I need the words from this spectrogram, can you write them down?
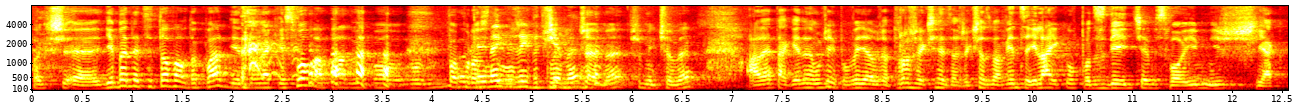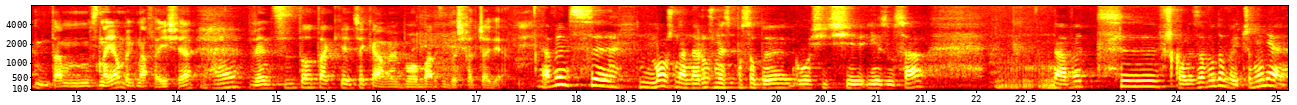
Choć e, nie będę cytował dokładnie, co jakie słowa padły, bo, bo prostu najwyżej przemilczymy, przemilczymy. Ale tak, jeden uczeń powiedział, że proszę księdza, że ksiądz ma więcej lajków pod zdjęciem swoim niż jak tam znajomych na fejsie. Mhm. Więc to takie ciekawe było bardzo doświadczenie. A więc y, można na różne sposoby głosić Jezusa, nawet y, w szkole zawodowej. Czemu nie?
